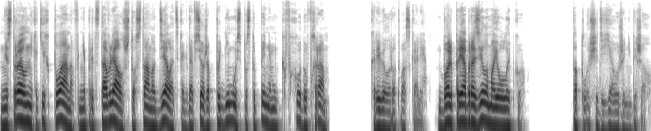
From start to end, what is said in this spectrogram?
Не строил никаких планов, не представлял, что стану делать, когда все же поднимусь по ступеням к входу в храм. Кривил рот в оскале. Боль преобразила мою улыбку. По площади я уже не бежал.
